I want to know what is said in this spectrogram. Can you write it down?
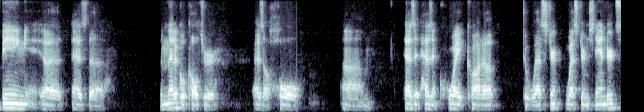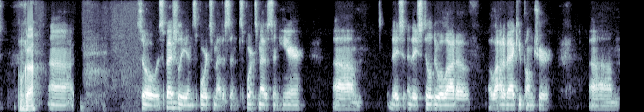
being uh, as the the medical culture as a whole um, hasn't hasn't quite caught up to Western Western standards. Okay. Uh, so especially in sports medicine, sports medicine here, um, they they still do a lot of a lot of acupuncture, um,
